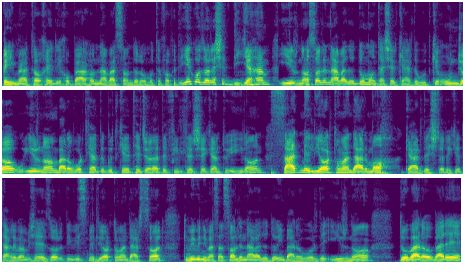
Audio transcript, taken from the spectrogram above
قیمت ها خیلی خب به حال نوسان داره و متفاوته. یه گزارش دیگه هم ایرنا سال 92 منتشر کرده بود که اونجا ایرنا هم برآورد کرده بود که تجارت فیلتر شکن تو ایران 100 میلیارد تومن در ماه گردش داره که تقریبا میشه 1200 میلیارد تومن در سال. که می‌بینیم مثلا سال 92 این برآورد ایرنا دو برابر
